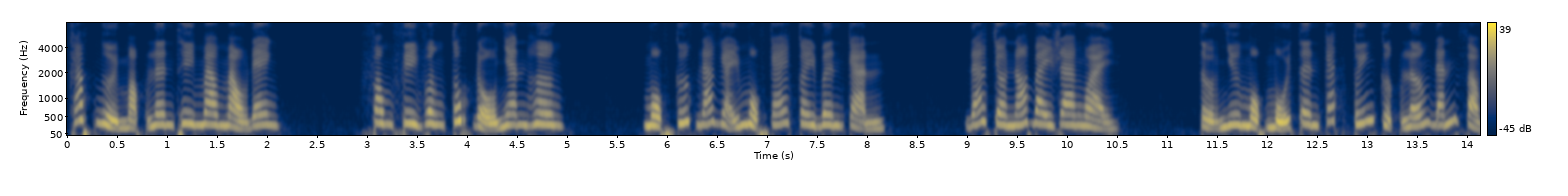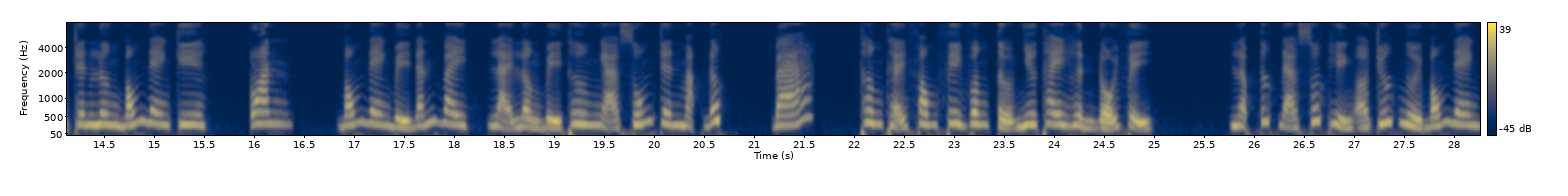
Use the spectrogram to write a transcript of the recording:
khắp người mọc lên thi ma màu đen. Phong Phi Vân tốc độ nhanh hơn, một cước đá gãy một cái cây bên cạnh, đá cho nó bay ra ngoài. Tựa như một mũi tên cách tuyến cực lớn đánh vào trên lưng bóng đen kia. Oanh! Bóng đen bị đánh bay, lại lần bị thương ngã xuống trên mặt đất. Bá! Thân thể Phong Phi Vân tự như thay hình đổi vị, lập tức đã xuất hiện ở trước người bóng đen.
